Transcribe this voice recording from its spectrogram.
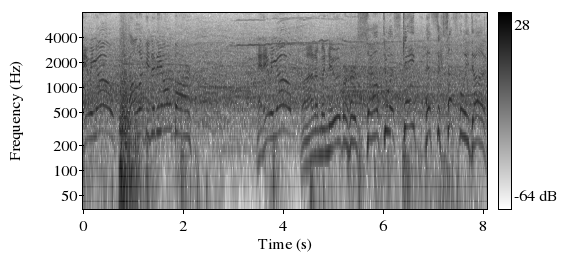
And here we go. Oh, look into the armbar. And here we go. Trying to maneuver herself to escape and successfully does.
